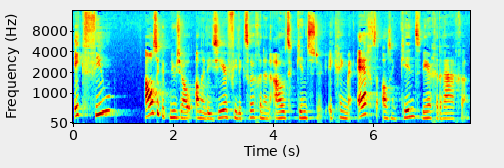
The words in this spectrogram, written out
Ik viel, als ik het nu zo analyseer, viel ik terug in een oud kindstuk. Ik ging me echt als een kind weer gedragen.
